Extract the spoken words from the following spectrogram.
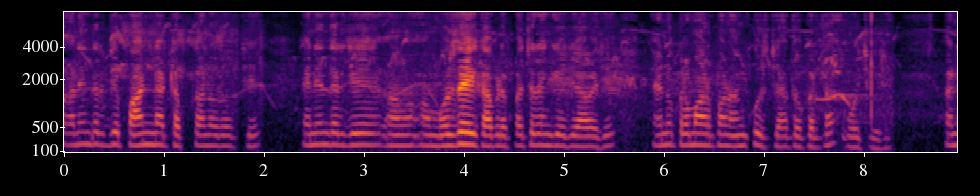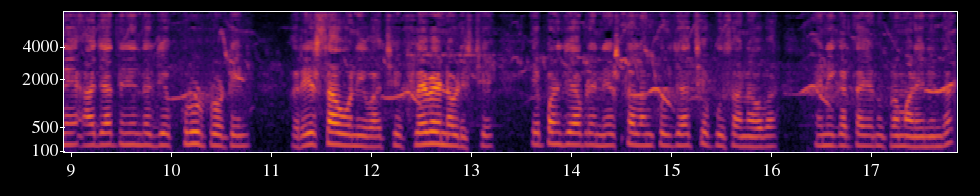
આની અંદર જે પાનના ટપકાનો રોગ છે, એની અંદર જે મોઝેઇક આપણે પચરંગીઓ જે આવે છે, એનું પ્રમાણ પણ અંકુશ જાતો કરતાં ઓછું છે. અને આ જાતની અંદર જે ક્રૂડ પ્રોટીન રેસાઓની વાત છે, ફ્લેવેનોઇડ્સ છે, એ પણ જે આપણે નેશનલ અંકુશ જાત છે, પૂસાના ઓવા એની કરતાં એનું પ્રમાણ એની અંદર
